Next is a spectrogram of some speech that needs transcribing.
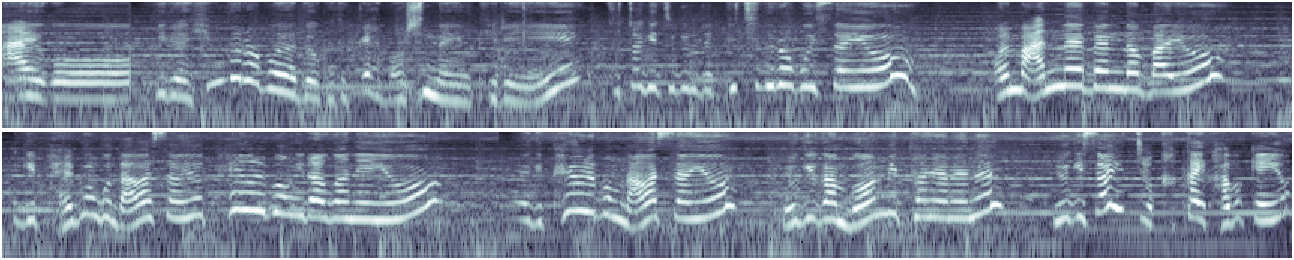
아이고 길은 힘들어 보여도 그래도 꽤 멋있네요 길이. 저쪽에 지금 이제 빛이 들어오고 있어요. 얼마 안 내뱉나 봐요. 여기 밝은 곳 나왔어요. 태울봉이라고 하네요. 여기 태울봉 나왔어요. 여기가 뭔 미터냐면은 여기 써있죠. 가까이 가볼게요.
